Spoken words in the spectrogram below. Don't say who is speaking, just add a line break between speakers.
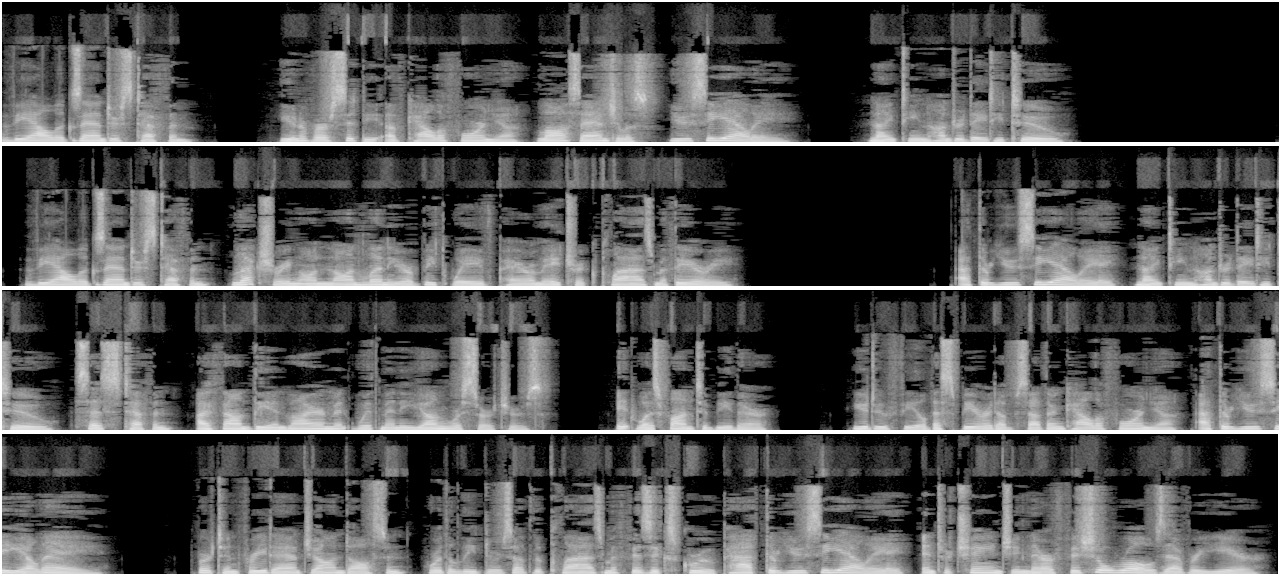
V. Alexander Stefan. University of California, Los Angeles, UCLA. 1982. V. Alexander Stefan, lecturing on nonlinear beat wave parametric plasma theory. At the UCLA, 1982, says Stefan, I found the environment with many young researchers. It was fun to be there. You do feel the spirit of Southern California at the UCLA. Burton Fried and John Dawson were the leaders of the plasma physics group at the UCLA, interchanging their official roles every year.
